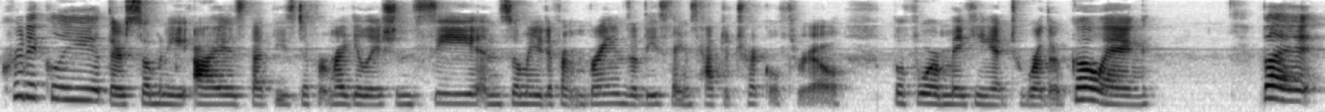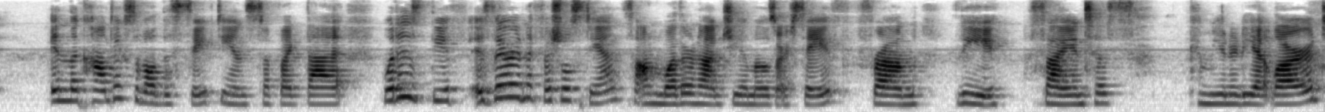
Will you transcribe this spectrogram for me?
critically. There's so many eyes that these different regulations see, and so many different brains that these things have to trickle through before making it to where they're going. But in the context of all the safety and stuff like that, what is the is there an official stance on whether or not GMOs are safe from the scientists community at large?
